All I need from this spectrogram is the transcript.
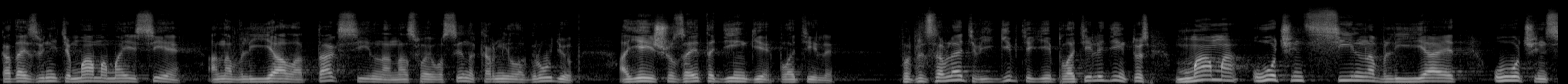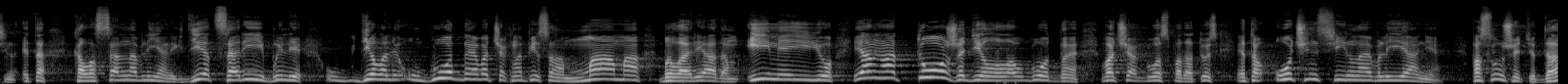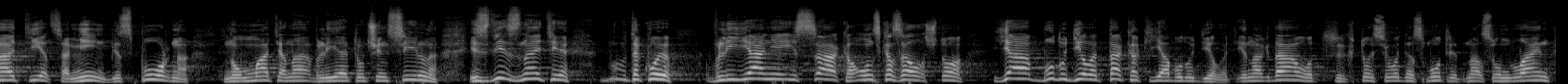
когда, извините, мама Моисея, она влияла так сильно на своего сына, кормила грудью, а ей еще за это деньги платили. Вы представляете, в Египте ей платили деньги. То есть мама очень сильно влияет очень сильно. Это колоссальное влияние. Где цари были, делали угодное в очах, написано, мама была рядом, имя ее, и она тоже делала угодное в очах Господа. То есть это очень сильное влияние. Послушайте, да, отец, аминь, бесспорно, но мать, она влияет очень сильно. И здесь, знаете, такое влияние Исаака. Он сказал, что я буду делать так, как я буду делать. Иногда, вот кто сегодня смотрит нас онлайн,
